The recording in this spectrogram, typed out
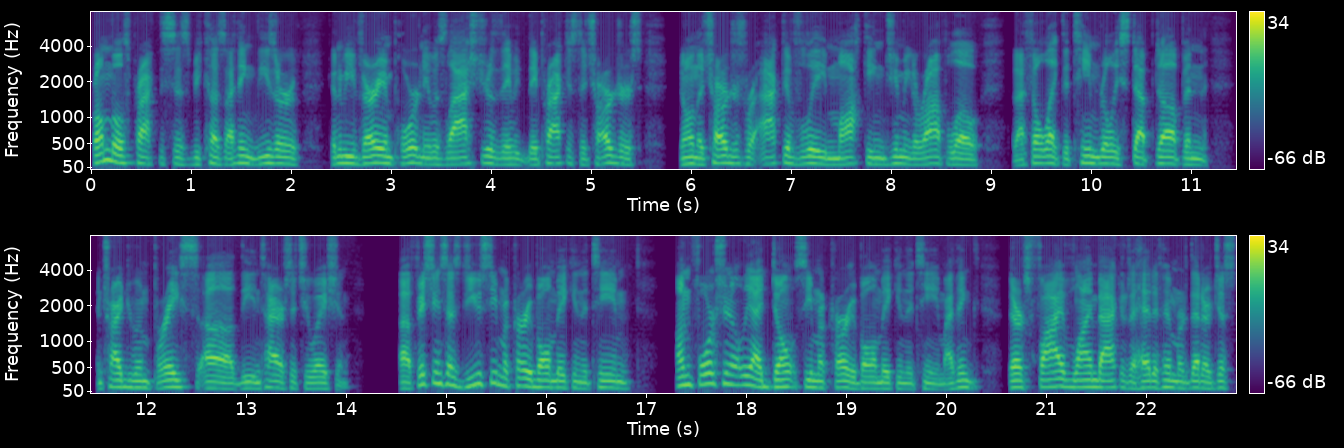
from those practices because I think these are going to be very important. It was last year that they, they practiced the Chargers, you know, and the Chargers were actively mocking Jimmy Garoppolo. And I felt like the team really stepped up and, and tried to embrace uh, the entire situation. Uh, Fishing says, Do you see McCrary-Ball making the team? Unfortunately, I don't see McCrary-Ball making the team. I think there's five linebackers ahead of him or that are just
